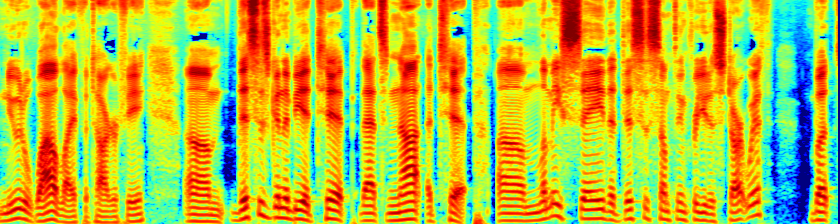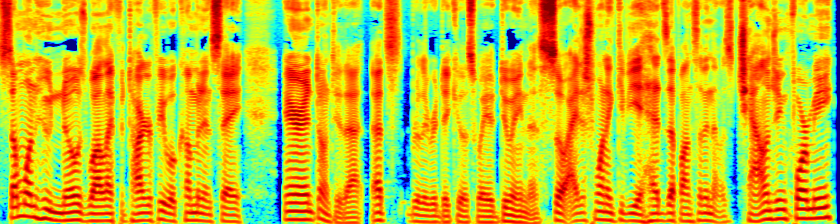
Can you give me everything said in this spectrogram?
new to wildlife photography, um, this is going to be a tip that's not a tip. Um, let me say that this is something for you to start with. But someone who knows wildlife photography will come in and say, Aaron, don't do that. That's really ridiculous way of doing this. So I just want to give you a heads up on something that was challenging for me,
